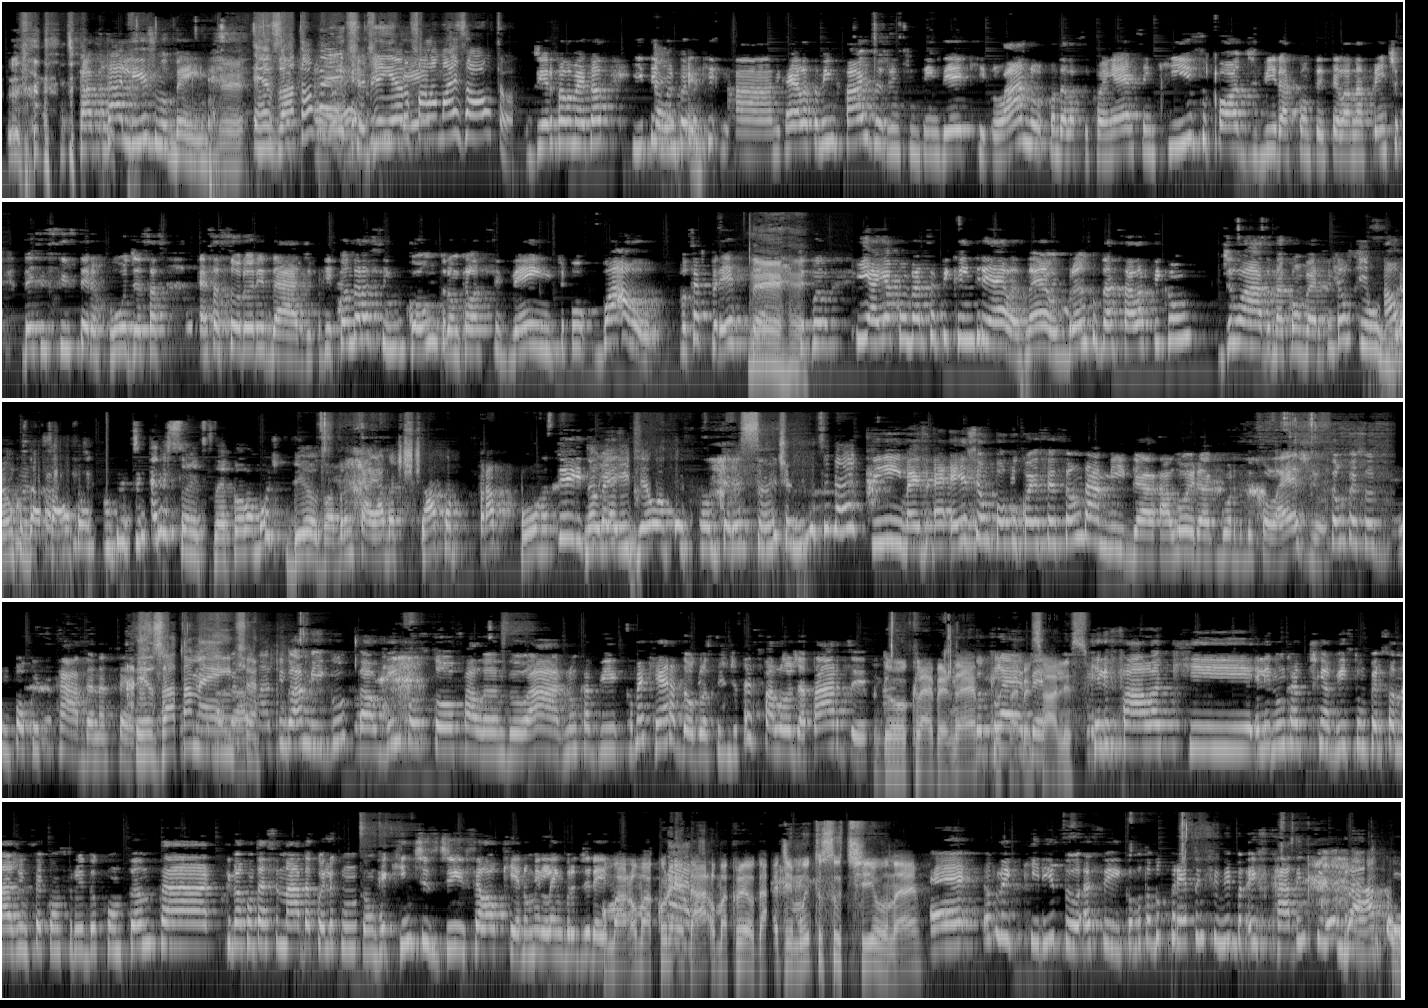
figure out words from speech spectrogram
Capitalismo bem. É. Exatamente, É. o dinheiro fala mais alto. O dinheiro fala mais alto. E tem uma coisa que a Micaela também faz a gente entender que lá no, quando elas se conhecem, que isso pode vir a acontecer lá na frente desse sisterhood, essa, essa sororidade. Porque quando elas se encontram, que elas se veem, tipo, uau, você é preta. É, é. Tipo, e aí a conversa fica entre elas, né? Os brancos da sala ficam de lado na conversa. Então, E os brancos da sala são super desinteressantes, né? Pelo amor de Deus, uma brancaiada chata pra porra. Sim, não, mas- e aí vê uma pessoa interessante ali, você dá. Sim, mas é, esse é um pouco, com exceção da amiga, a loira gorda do colégio, são pessoas um pouco escada na série. Exatamente. Do amigo, alguém postou falando, ah, nunca vi. Como é que era, Douglas? Que a gente até se falou já tarde. Do Kleber, né? Do Kleber, Salles. que ele fala que ele nunca tinha visto um personagem ser construído com tanta. que não acontece nada com ele, com, com requintes de sei lá o que, não me lembro direito. Uma, uma, crueldade, uma crueldade muito sutil, né? É, eu falei, querido, assim, como todo preto em filme, escada em filme branco.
